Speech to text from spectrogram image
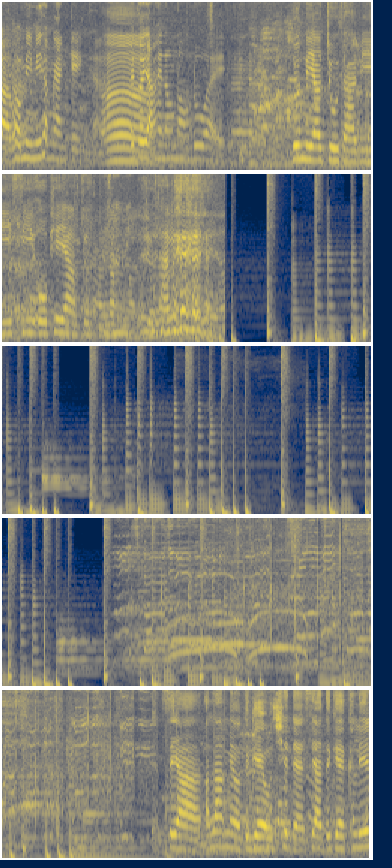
ค่ะ เพราะมีมี่ทำงานเก่งค่ะเป็นตัวอย่างให้น้องๆด้วยดูนี่ยจูจาวีซีอีโ住家比 CEO 偏า住咱们，住咱们。 နော်စူးစမ်းမယ်စရာအလှမဲ့ကိုတကယ်ကိုချစ်တယ်ဆရာတကယ်ကလေး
